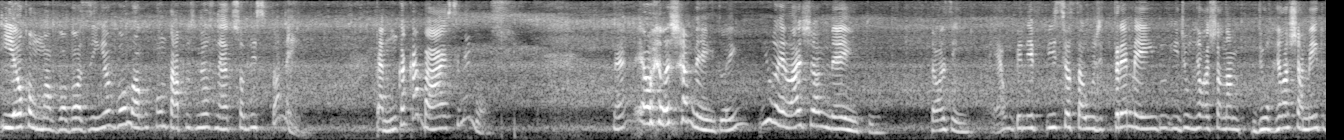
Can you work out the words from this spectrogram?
E eu, como uma vovozinha, vou logo contar para os meus netos sobre isso também. Para nunca acabar esse negócio. Né? É o relaxamento, hein? E o relaxamento. Então, assim, é um benefício à saúde tremendo e de um, relaxamento, de um relaxamento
